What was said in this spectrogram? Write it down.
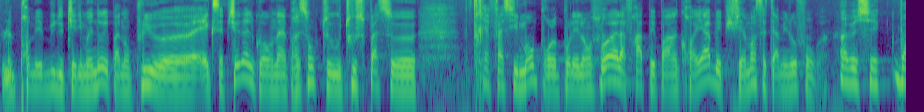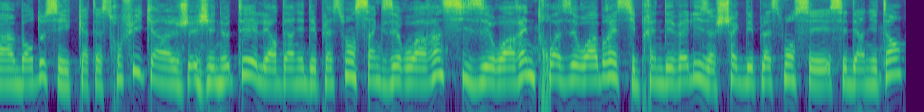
le premier but de Kalimundo est pas non plus exceptionnel. Quoi. On a l'impression que tout, se passe très facilement pour, le- pour les Lensois. La frappe est pas incroyable et puis finalement ça termine au fond. Quoi. Ah c'est, bah, Bordeaux, c'est catastrophique. hein. J'ai noté leur dernier déplacement 5-0 à Reims, 6-0 à Rennes, 3-0 à Brest. Ils prennent des valises à chaque déplacement ces, ces derniers temps.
